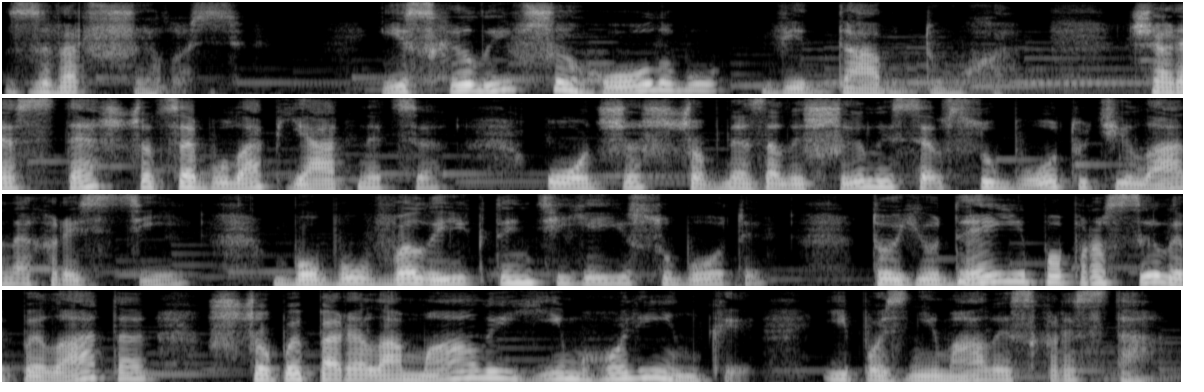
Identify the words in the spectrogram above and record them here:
Звершилось. І, схиливши голову, віддав духа. Через те, що це була п'ятниця, отже, щоб не залишилися в суботу тіла на хресті, бо був Великдень тієї суботи, то юдеї попросили Пилата, щоби переламали їм голінки і познімали з хреста.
